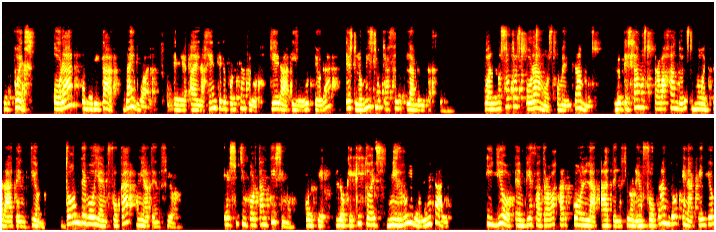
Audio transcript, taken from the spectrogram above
Después, orar o meditar, da igual. Eh, a la gente que, por ejemplo, quiera y le guste orar, es lo mismo que hacer la meditación. Cuando nosotros oramos o meditamos, lo que estamos trabajando es nuestra atención. ¿Dónde voy a enfocar mi atención? Eso es importantísimo, porque lo que quito es mi ruido mental y yo empiezo a trabajar con la atención, enfocando en aquello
